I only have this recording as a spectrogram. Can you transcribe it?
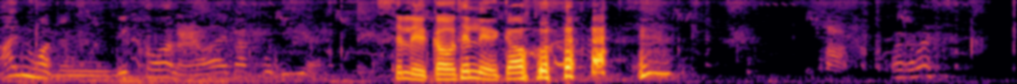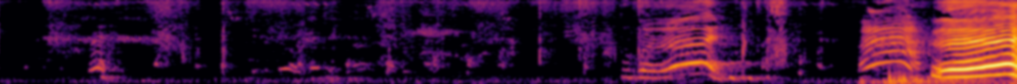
ไอ้หมดอย่างเล็กตัวหนาวไอ้ปักก็ดีอะเทเลอร์เก่าเทเลอร์เก่าเอ้ย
